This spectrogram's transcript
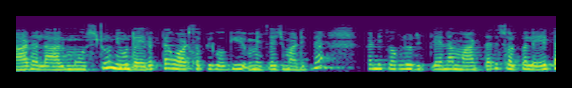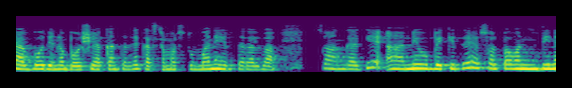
ಮಾಡಲ್ಲ. ಆಲ್ಮೋಸ್ಟು ನೀವು ಡೈರೆಕ್ಟಾಗಿ ವಾಟ್ಸಪ್ಪಿಗೆ ಹೋಗಿ ಮೆಸೇಜ್ ಮಾಡಿದರೆ ಖಂಡಿತವಾಗ್ಲೂ ರಿಪ್ಲೈನ ಮಾಡ್ತಾರೆ. ಸ್ವಲ್ಪ ಲೇಟ್ ಆಗ್ಬೋದೇನೋ ಬಹುಶಃ, ಯಾಕಂತಂದರೆ ಕಸ್ಟಮರ್ಸ್ ತುಂಬಾ ಇರ್ತಾರಲ್ವ. ಸೊ ಹಂಗಾಗಿ ನೀವು ಬೇಕಿದ್ದರೆ ಸ್ವಲ್ಪ ಒಂದು ದಿನ,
